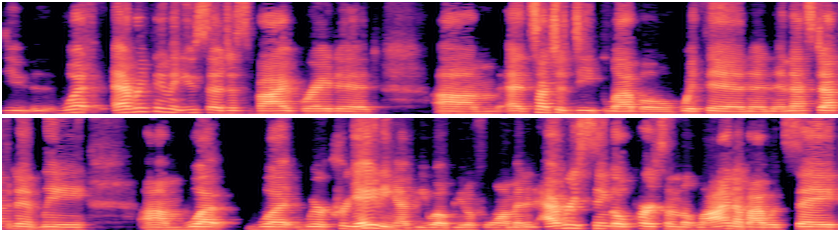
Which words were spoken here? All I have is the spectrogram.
you what everything that you said just vibrated um at such a deep level within and and that's definitely um, what what we're creating at Be Well Beautiful Woman. And every single person in the lineup, I would say,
